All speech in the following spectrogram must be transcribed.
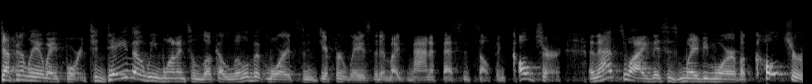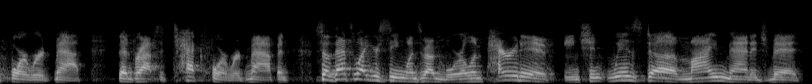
definitely a way forward. Today, though, we wanted to look a little bit more at some different ways that it might manifest itself in culture. And that's why this is maybe more of a culture forward map than perhaps a tech forward map. And so that's why you're seeing ones around moral imperative, ancient wisdom, mind management.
